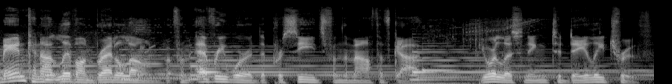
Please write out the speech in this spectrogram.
Man cannot live on bread alone, but from every word that proceeds from the mouth of God. You're listening to Daily Truth.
